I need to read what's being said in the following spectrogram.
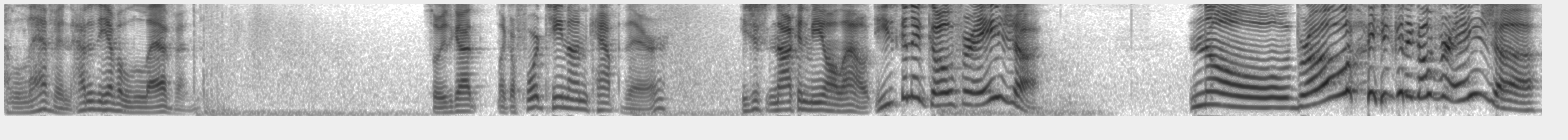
11? How does he have 11? So he's got like a 14 on cap there. He's just knocking me all out. He's gonna go for Asia. No, bro. He's gonna go for Asia.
